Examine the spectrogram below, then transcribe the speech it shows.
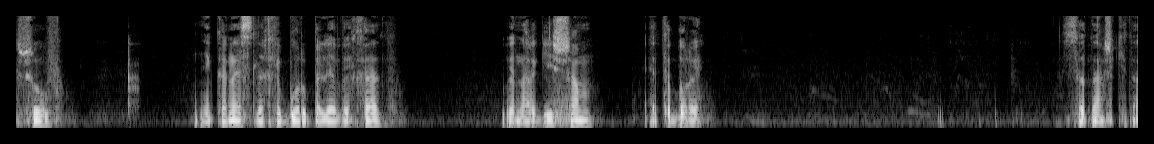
שוב, ניכנס לחיבור בלב אחד ונרגיש שם את הבורא. סדנה שקטה.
